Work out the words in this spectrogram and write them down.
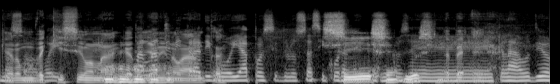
che Non era un so, voi- vecchissimo manga degli anni Parlatemi tra di 90. voi, Appleseed lo sa sicuramente Sì, che sì, cos'è sì. Eh beh. Claudio.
